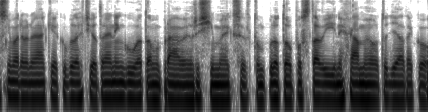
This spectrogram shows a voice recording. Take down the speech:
s nimi jdeme do nějakého jakoby lehčího tréninku a tam právě řešíme, jak se v tom do toho postaví, necháme ho to dělat jako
